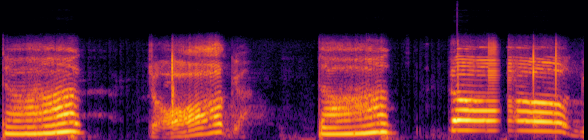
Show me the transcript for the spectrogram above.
Dog. Dog. Dog. Dog.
